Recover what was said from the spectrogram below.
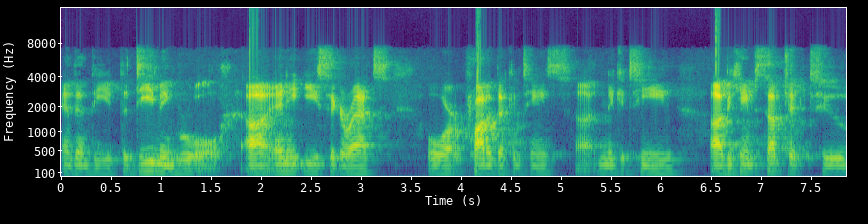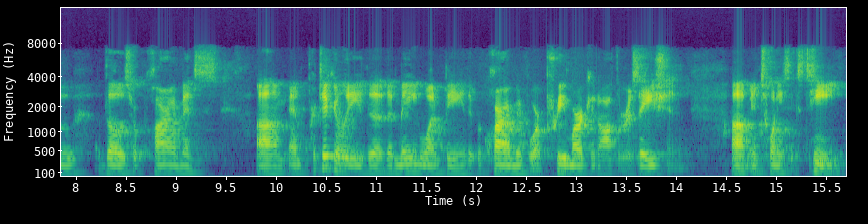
and then the the deeming rule, uh, any e-cigarette or product that contains uh, nicotine uh, became subject to those requirements, um, and particularly the the main one being the requirement for pre-market authorization um, in 2016.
